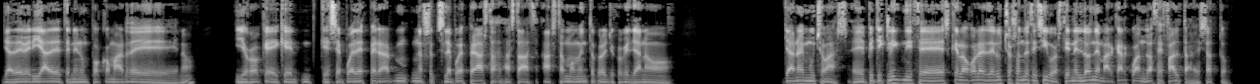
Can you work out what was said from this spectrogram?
Ya debería de tener un poco más de, ¿no? Y yo creo que, que, se puede esperar, no se, se, le puede esperar hasta, hasta, hasta un momento, pero yo creo que ya no, ya no hay mucho más. Eh, Click dice, es que los goles de Lucho son decisivos, tiene el don de marcar cuando hace falta, exacto.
